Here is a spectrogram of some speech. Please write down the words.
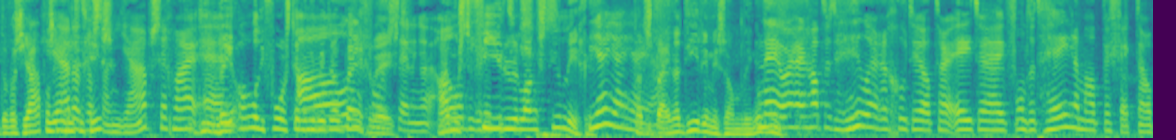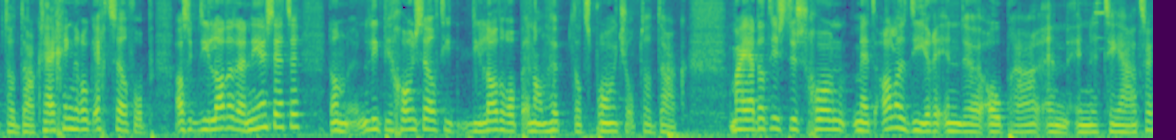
daar was Jaap, als ja, dat vergis. was dan Jaap, zeg maar. Die, ben je al die voorstellingen weer er ook bij geweest? voorstellingen. Hij moest vier uur lang stil liggen. Ja, ja, ja. Dat is bijna dierenmishandeling, of Nee niet? hoor, hij had het heel erg goed. Hij had daar eten. Hij vond het helemaal perfect daar op dat dak. Hij ging er ook echt zelf op. Als ik die ladder daar neerzette, dan liep je gewoon zelf die, die ladder op... en dan hup, dat sprongetje op dat dak. Maar ja, dat is dus gewoon met alle dieren in de opera en in het theater.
